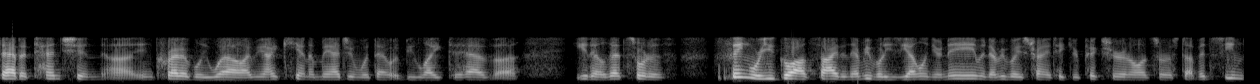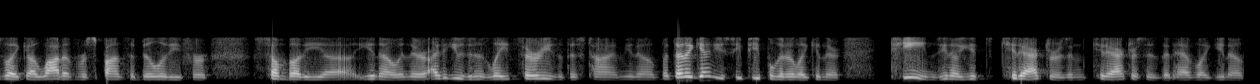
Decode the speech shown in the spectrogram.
that attention uh, incredibly well. I mean, I can't imagine what that would be like to have, uh, you know, that sort of thing where you go outside and everybody's yelling your name and everybody's trying to take your picture and all that sort of stuff. It seems like a lot of responsibility for somebody uh you know in their I think he was in his late 30s at this time, you know. But then again, you see people that are like in their teens, you know, you get kid actors and kid actresses that have like, you know,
